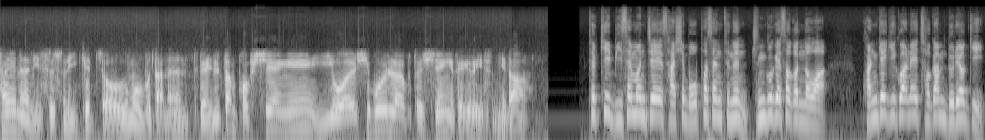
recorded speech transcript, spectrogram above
차이는 있을 수는 있겠죠. 의무보다는. 그러니까 일단 법 시행이 2월 15일 날부터 시행이 되기로 있습니다. 특히 미세먼지의 45%는 중국에서 건너와 관계기관의 저감 노력이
